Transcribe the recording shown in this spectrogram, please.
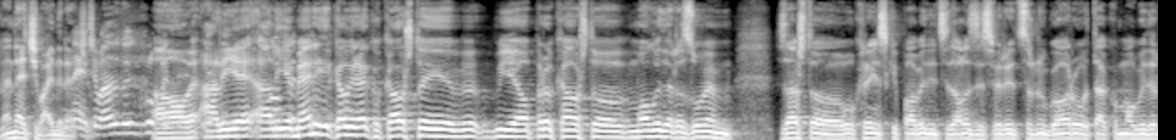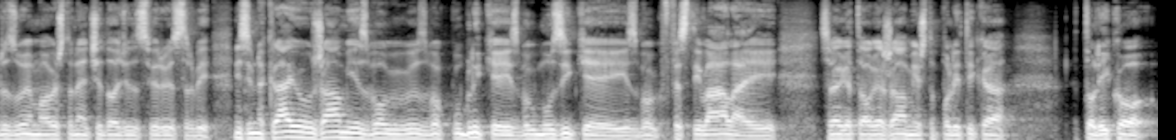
ne, nećemo, ajde nećemo. Nećemo, ajde da glupe- ove, ali je, ali je meni, kao bih rekao, kao što je, je opravo, kao što mogu da razumem zašto ukrajinski pobednici dolaze da sviraju Crnu Goru, tako mogu i da razumem ove što neće dođu da sviraju u Srbiji. Mislim, na kraju žao mi je zbog, zbog publike i zbog muzike i zbog festivala i svega toga, žao mi je što politika toliko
